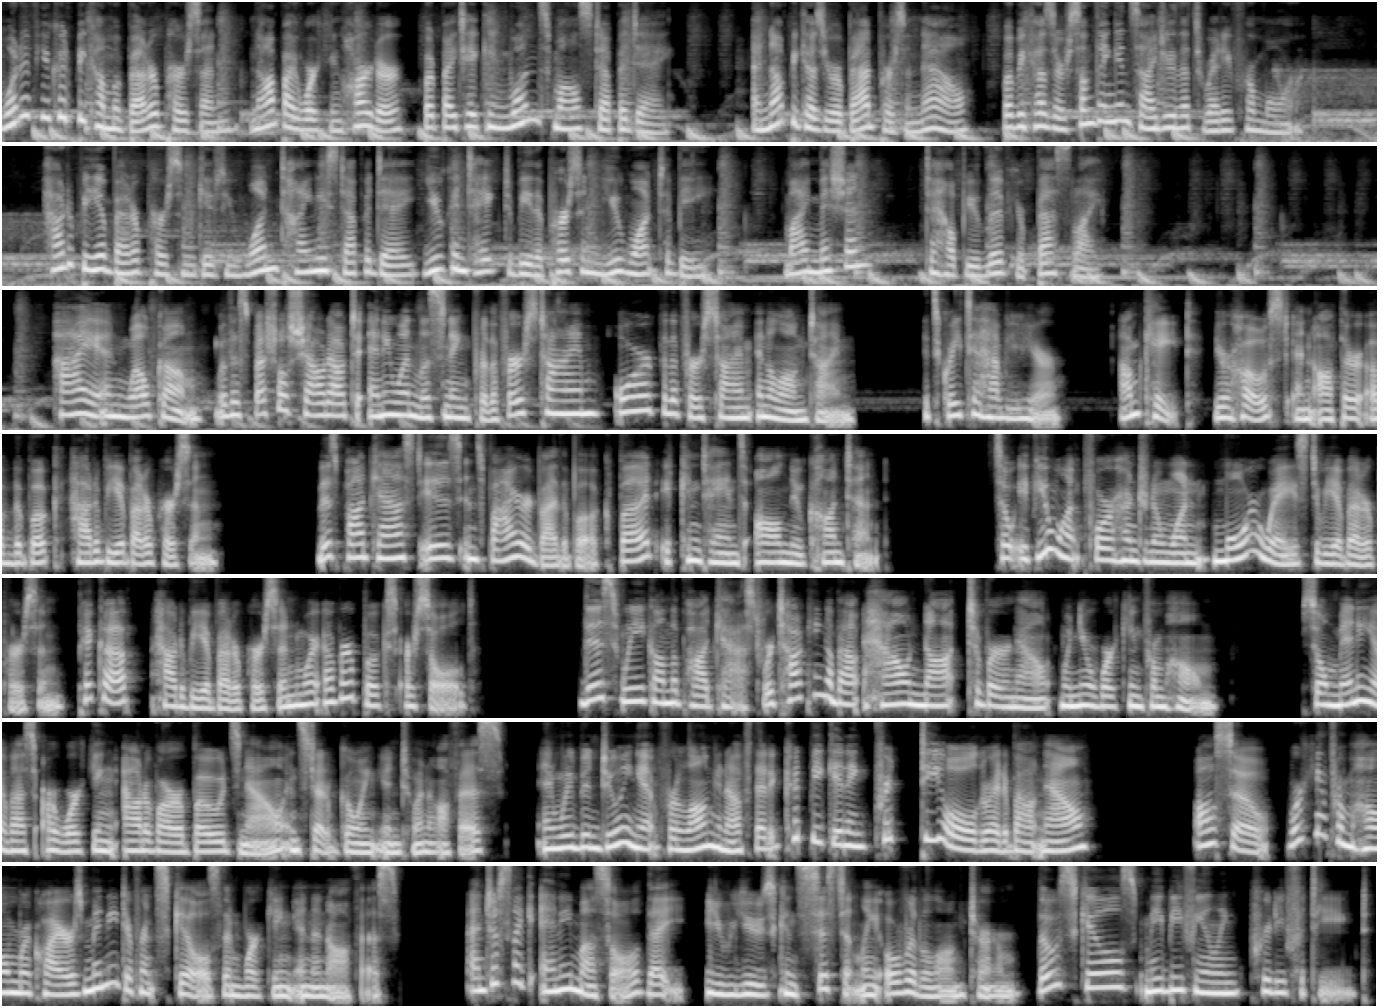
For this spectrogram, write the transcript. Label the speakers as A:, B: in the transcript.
A: What if you could become a better person, not by working harder, but by taking one small step a day? And not because you're a bad person now, but because there's something inside you that's ready for more. How to Be a Better Person gives you one tiny step a day you can take to be the person you want to be. My mission? To help you live your best life. Hi, and welcome, with a special shout out to anyone listening for the first time or for the first time in a long time. It's great to have you here. I'm Kate, your host and author of the book How to Be a Better Person. This podcast is inspired by the book, but it contains all new content. So if you want 401 more ways to be a better person, pick up How to Be a Better Person wherever books are sold. This week on the podcast, we're talking about how not to burn out when you're working from home. So many of us are working out of our abodes now instead of going into an office. And we've been doing it for long enough that it could be getting pretty old right about now. Also, working from home requires many different skills than working in an office. And just like any muscle that you use consistently over the long term, those skills may be feeling pretty fatigued.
